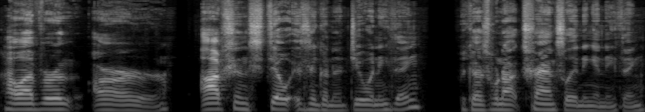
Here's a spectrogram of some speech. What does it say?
However, our option still isn't going to do anything because we're not translating anything.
